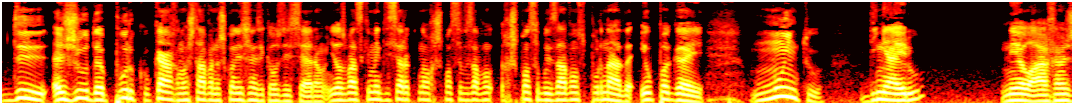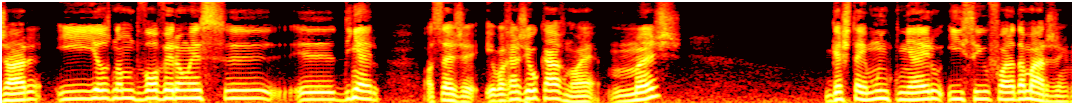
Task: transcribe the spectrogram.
de ajuda porque o carro não estava nas condições em que eles disseram e eles basicamente disseram que não responsabilizavam- responsabilizavam-se por nada. Eu paguei muito dinheiro nele a arranjar e eles não me devolveram esse eh, dinheiro. Ou seja, eu arranjei o carro, não é? Mas gastei muito dinheiro e saiu fora da margem.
